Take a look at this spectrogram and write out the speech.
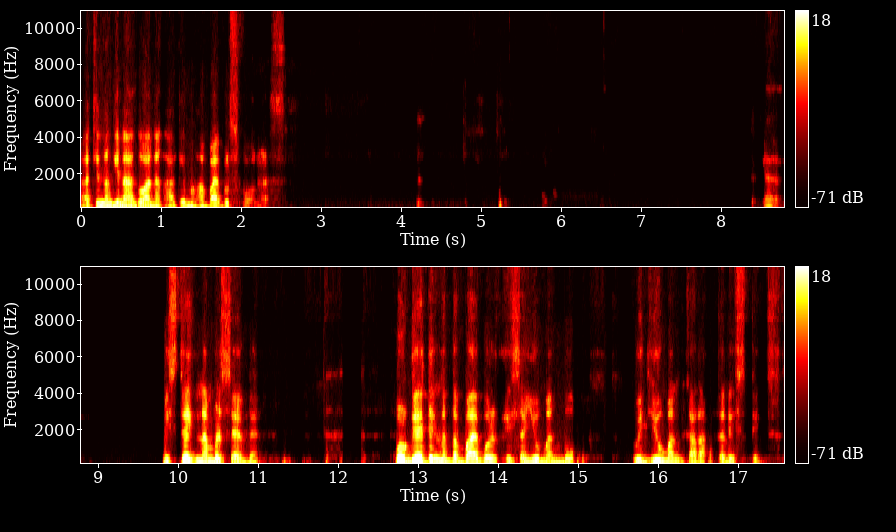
At yun ang ginagawa ng ating mga Bible scholars. Mistake number seven. Forgetting that the Bible is a human book with human characteristics.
